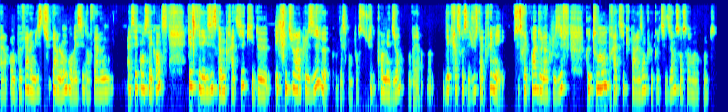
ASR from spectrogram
Alors on peut faire une liste super longue, on va essayer d'en faire une assez conséquente. Qu'est-ce qu'il existe comme pratique de écriture inclusive? Parce qu'on pense tout de suite point médian, on va décrire ce que c'est juste après, mais ce serait quoi de l'inclusif que tout le monde pratique, par exemple, le quotidien sans s'en rendre compte?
